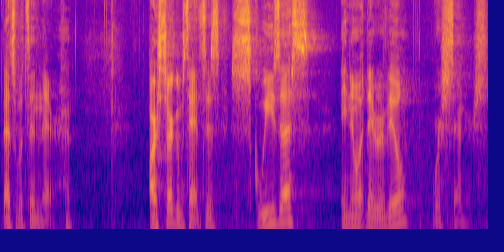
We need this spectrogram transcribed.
That's what's in there. Our circumstances squeeze us, and you know what they reveal? We're sinners.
